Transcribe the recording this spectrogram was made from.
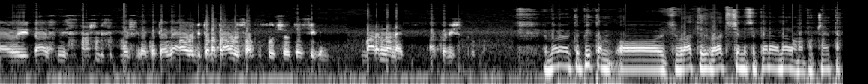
Ali da, mislim, strašno bi se pomoćili oko toga, ali bi to napravili u svakom slučaju, to je sigurno. Barem na net, ako ništa drugo. E, moram da te pitam, o, ću vrati, vratit ćemo se ponovo malo na početak,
